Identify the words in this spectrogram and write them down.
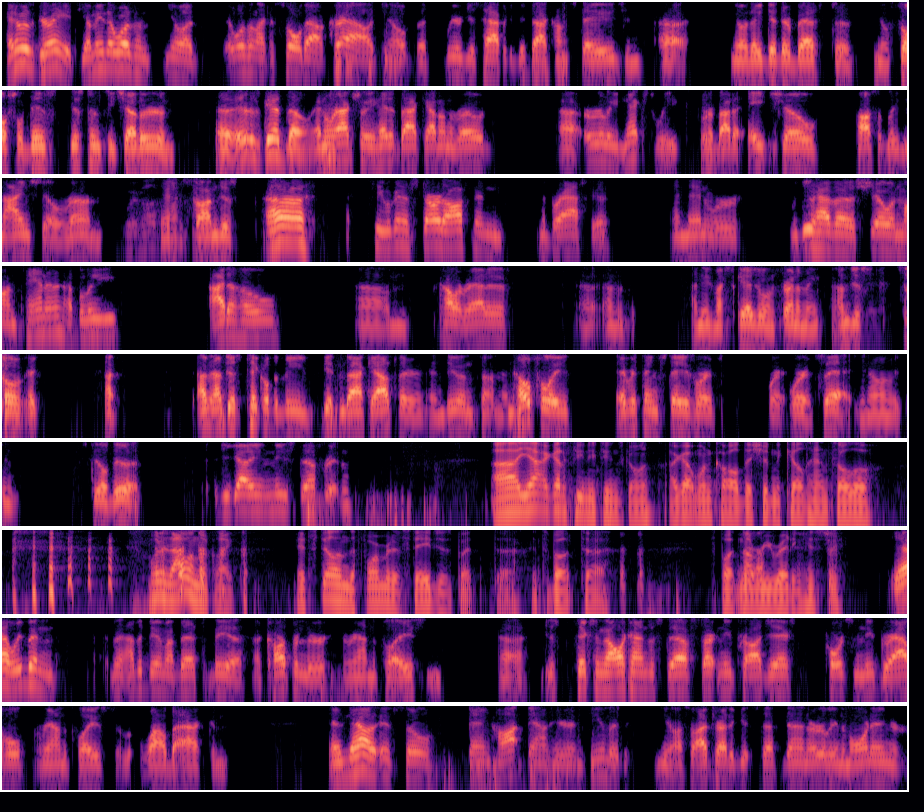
and it was great. I mean, there wasn't you know a, it wasn't like a sold out crowd, you know, but we were just happy to be back on stage, and uh, you know they did their best to you know social dis- distance each other, and uh, it was good though. And we're actually headed back out on the road uh, early next week for about an eight show, possibly nine show run. And so I'm just, uh, see, we're going to start off in Nebraska, and then we're, we do have a show in Montana, I believe, Idaho, um, Colorado. Uh, I'm, I need my schedule in front of me. I'm just so it, I, I'm, I'm just tickled to be getting back out there and doing something, and hopefully everything stays where it's where where it's at, you know, and we can still do it. You got any new stuff written? Uh, yeah, I got a few new tunes going. I got one called "They Shouldn't Have Killed Han Solo." What does that one look like? It's still in the formative stages, but uh, it's about uh, it's about not Yeah. rewriting history. Yeah, we've been. I've been doing my best to be a, a carpenter around the place, and, uh, just fixing all kinds of stuff, starting new projects, poured some new gravel around the place a while back, and and now it's so dang hot down here and humid, you know. So I try to get stuff done early in the morning or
